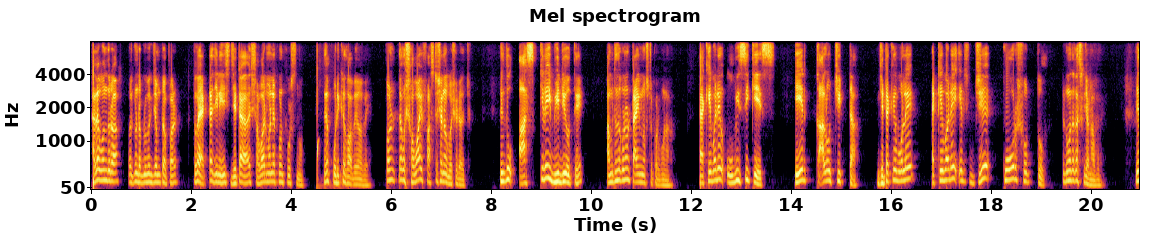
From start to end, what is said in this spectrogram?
হ্যালো বন্ধুরা ওয়েলকাম ডাব্লিউ এক্সাম টপার দেখো, একটা জিনিস যেটা সবার মনে কোন প্রশ্ন পরীক্ষা কবে হবে? কারণ দেখো, সবাই ফার্স্টেশনে বসে রয়েছে। কিন্তু আজকের এই ভিডিওতে আমি তোমাদের কোনো টাইম নষ্ট করব না। একেবারে ওবিসি কেস এর কালো চিটটা, যেটাকে বলে একেবারে এর যে কোর সত্য তোমাদের কাছে জানাব। যে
